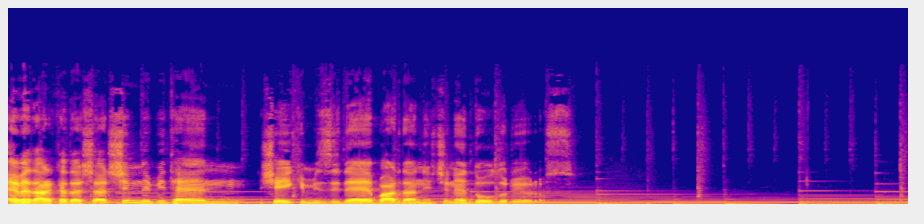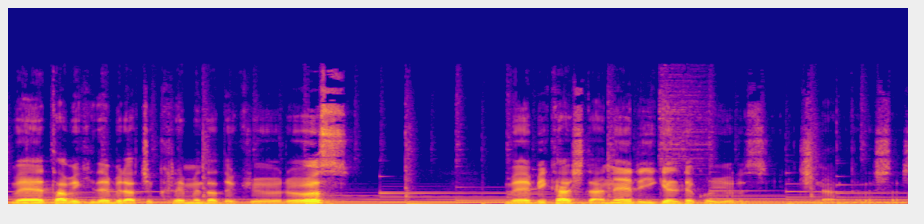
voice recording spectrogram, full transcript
Evet arkadaşlar şimdi biten shake'imizi de bardağın içine dolduruyoruz. Ve tabii ki de birazcık kremi de döküyoruz. Ve birkaç tane rigel de koyuyoruz içine arkadaşlar.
